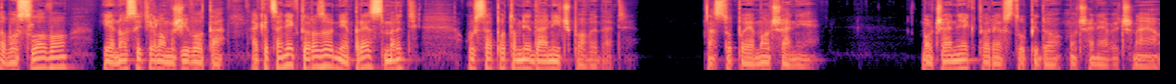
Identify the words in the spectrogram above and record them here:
Lebo slovo je nositeľom života a keď sa niekto rozhodne pre smrť, už sa potom nedá nič povedať. Nastupuje mlčanie. Mlčanie, ktoré vstúpi do mlčania väčšného.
